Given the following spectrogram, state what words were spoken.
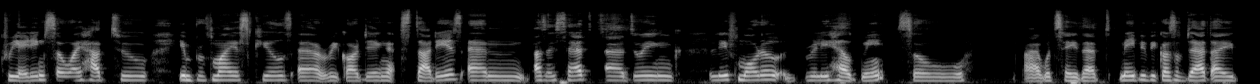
creating. So I had to improve my skills uh, regarding studies. And as I said, uh, doing leaf model really helped me. So I would say that maybe because of that, I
